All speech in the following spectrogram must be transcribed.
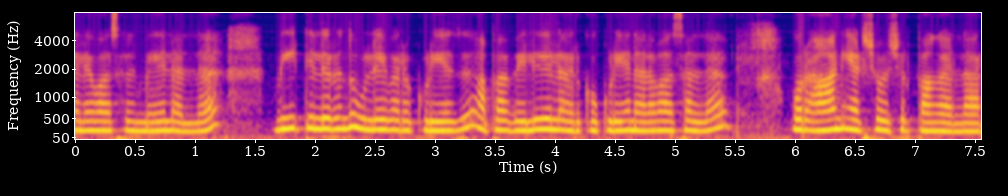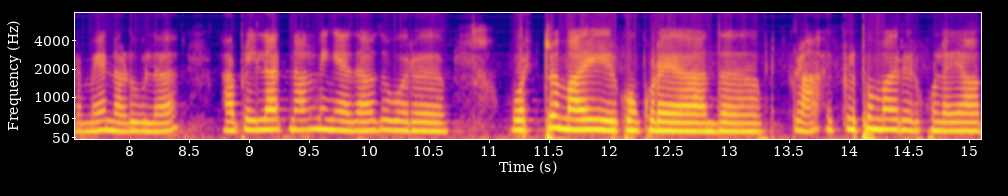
நிலைவாசல் மேல் அல்ல வீட்டிலிருந்து உள்ளே வரக்கூடியது அப்போ வெளியில் இருக்கக்கூடிய நிலவாசலில் ஒரு ஆணி அடித்து வச்சுருப்பாங்க எல்லாருமே நடுவில். அப்படி இல்லாட்டினாலும் நீங்கள் ஏதாவது ஒரு ஒட்டுற மாதிரி இருக்கும் கூட அந்த கிளா கிளிப்பு மாதிரி இருக்கும் இல்லையா?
